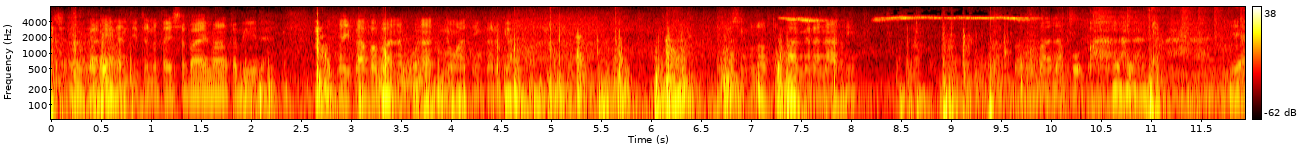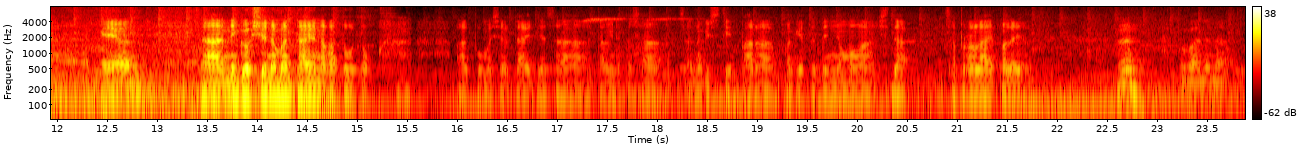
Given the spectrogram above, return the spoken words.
So, bali, nandito na tayo sa bahay mga kabida. At ay bababa na po natin yung ating karga. Ayusin ko lang itong camera natin. Bababa na po. Yan. Ngayon, sa negosyo naman tayo nakatutok. At pumasyal tayo dyan sa tawag nito sa San Agustin para pakita din yung mga isda sa Pralay pala yan. Eh, baba na natin.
